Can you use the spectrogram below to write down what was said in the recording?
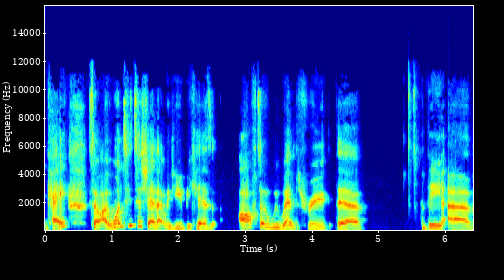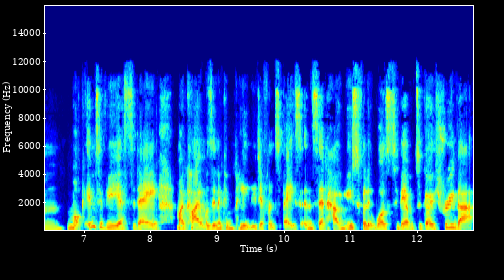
Okay. So I wanted to share that with you because after we went through the the um, mock interview yesterday, my client was in a completely different space and said how useful it was to be able to go through that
